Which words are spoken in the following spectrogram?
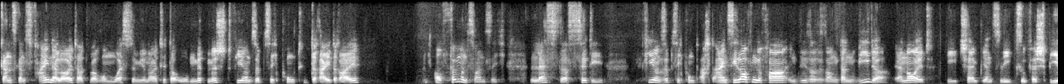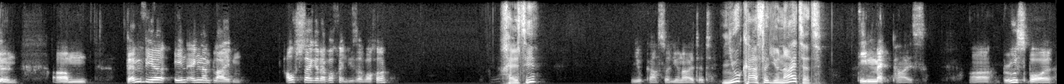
ganz, ganz fein erläutert, warum West Ham United da oben mitmischt. 74.33 auf 25 Leicester City. 74.81. Sie laufen Gefahr, in dieser Saison dann wieder erneut die Champions League zu verspielen. Ähm, wenn wir in England bleiben, Aufsteiger der Woche in dieser Woche. Chelsea? Newcastle United. Newcastle United. Die Magpies. Uh, Bruce Ball,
